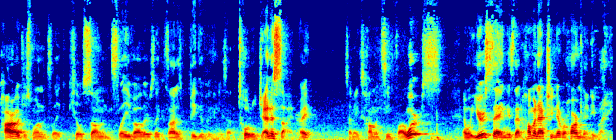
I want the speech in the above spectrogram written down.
Paro just wanted to like kill some and enslave others. Like it's not as big of a thing, it's not total genocide, right? So that makes Haman seem far worse. And what you're saying is that Haman actually never harmed anybody.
